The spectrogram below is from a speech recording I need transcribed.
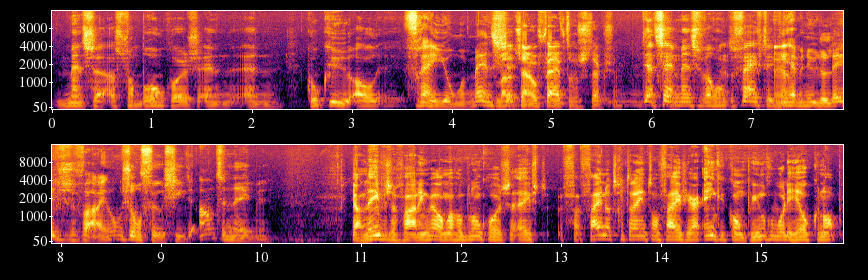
mensen als Van Bronckhorst en, en Cocu al vrij jonge mensen. Maar het zijn ook vijftigers straks. hè. Dat zijn mensen van rond de 50, die Ja. hebben nu de levenservaring om zo'n functie aan te nemen. Ja, levenservaring wel, maar Van Bronckhorst heeft Feyenoord getraind al vijf jaar, één keer kampioen geworden, heel knap.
